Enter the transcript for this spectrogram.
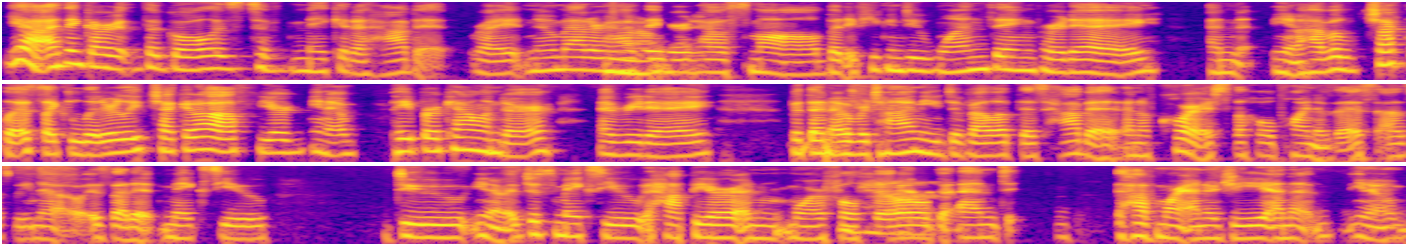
Yeah, I think our the goal is to make it a habit, right? No matter how yeah. big or how small, but if you can do one thing per day and you know have a checklist, like literally check it off your you know paper calendar every day. But then over time, you develop this habit. And of course, the whole point of this, as we know, is that it makes you do, you know, it just makes you happier and more fulfilled yeah. and have more energy and, a, you know,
